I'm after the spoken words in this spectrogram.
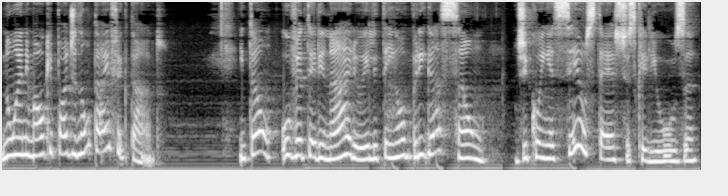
num animal que pode não estar infectado. Então, o veterinário ele tem obrigação de conhecer os testes que ele usa,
